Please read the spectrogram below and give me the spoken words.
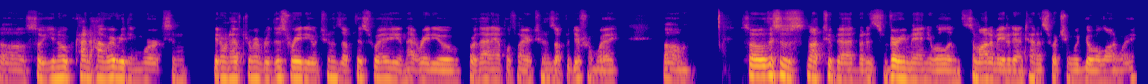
Uh, so you know kind of how everything works and you don't have to remember this radio tunes up this way and that radio or that amplifier tunes up a different way. Um, so this is not too bad, but it's very manual and some automated antenna switching would go a long way.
